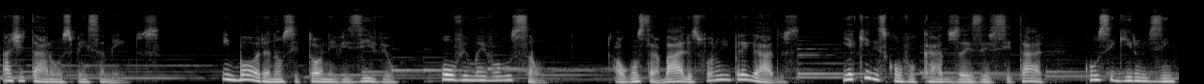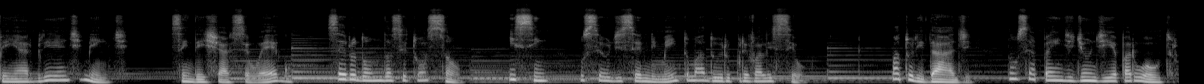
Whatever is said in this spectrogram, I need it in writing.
agitaram os pensamentos. Embora não se torne visível, houve uma evolução. Alguns trabalhos foram empregados e aqueles convocados a exercitar conseguiram desempenhar brilhantemente, sem deixar seu ego ser o dono da situação, e sim o seu discernimento maduro prevaleceu. Maturidade não se aprende de um dia para o outro,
